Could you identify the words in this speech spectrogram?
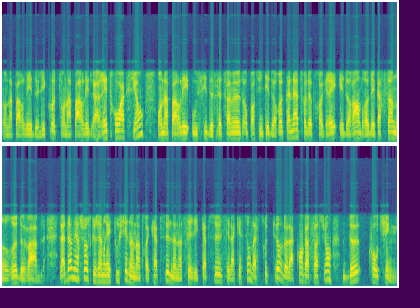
on a parlé de l'écoute, on a parlé de la rétroaction, on a parlé aussi de cette fameuse opportunité de reconnaître le progrès et de rendre les personnes redevables. La dernière chose que j'aimerais toucher dans notre capsule, dans notre série de capsules, c'est la question de la structure de la conversation de coaching.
